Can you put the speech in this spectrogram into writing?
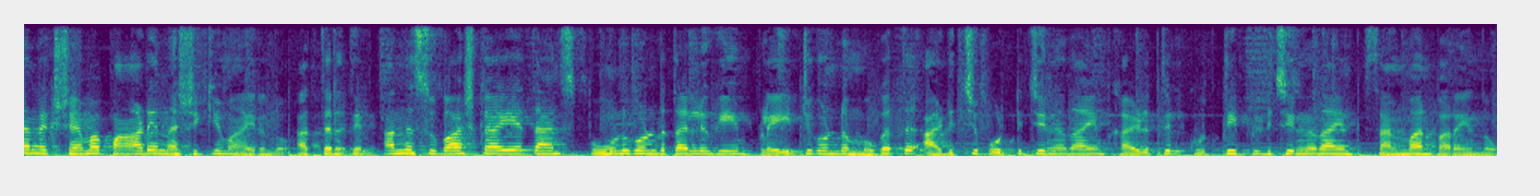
തന്റെ ക്ഷമ പാടെ നശിക്കുമായിരുന്നു. അത്തരത്തിൽ അന്ന് സുഭാഷ് ഖായെ താൻ സ്പൂൺ കൊണ്ട് തല്ലുകയും പ്ലേറ്റ് കൊണ്ട് മുഖത്ത് അടിച്ചു പൊട്ടിച്ചിരുന്നതായും കഴുത്തിൽ കുത്തി പിടിച്ചിരുന്നതായും സൽമാൻ പറയുന്നു.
